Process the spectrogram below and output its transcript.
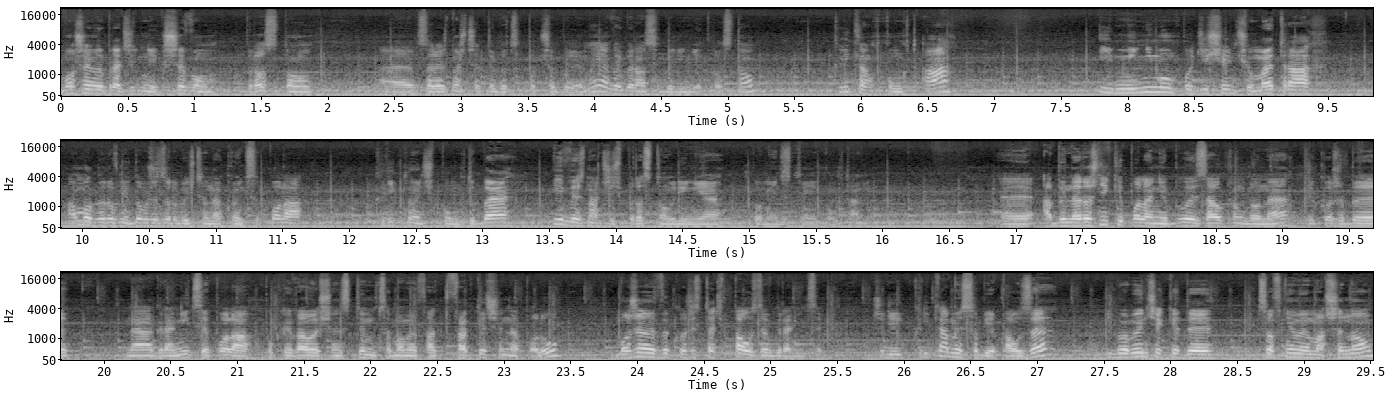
Możemy wybrać linię krzywą, prostą, w zależności od tego, co potrzebujemy. Ja wybieram sobie linię prostą, klikam punkt A i minimum po 10 metrach, a mogę równie dobrze zrobić to na końcu pola, kliknąć punkt B i wyznaczyć prostą linię pomiędzy tymi punktami. E, Aby narożniki pola nie były zaokrąglone, tylko żeby na granicy pola pokrywały się z tym, co mamy fak- faktycznie na polu, możemy wykorzystać pauzę w granicy. Czyli klikamy sobie pauzę i w momencie, kiedy cofniemy maszyną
